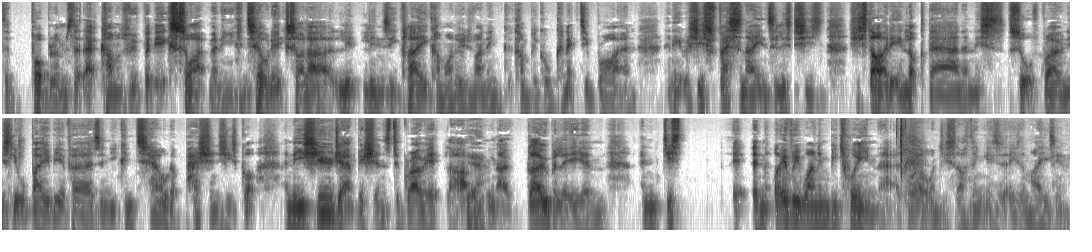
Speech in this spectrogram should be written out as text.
the problems that that comes with, but the excitement, and you can tell the excitement. Like Lindsay Clay come on, who's running a company called Connected Brighton, and it was just fascinating to listen. She's she started it in lockdown, and this sort of growing this little baby of hers, and you can tell the passion she's got, and these huge ambitions to grow it, like yeah. you know, globally, and and just and everyone in between that as well. And just, I think he's, he's amazing.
